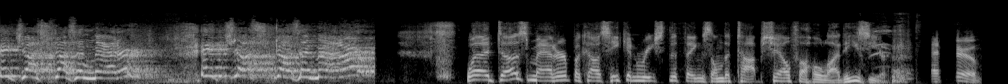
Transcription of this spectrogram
It just doesn't matter. It just doesn't matter. Well, it does matter because he can reach the things on the top shelf a whole lot easier. That's true.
